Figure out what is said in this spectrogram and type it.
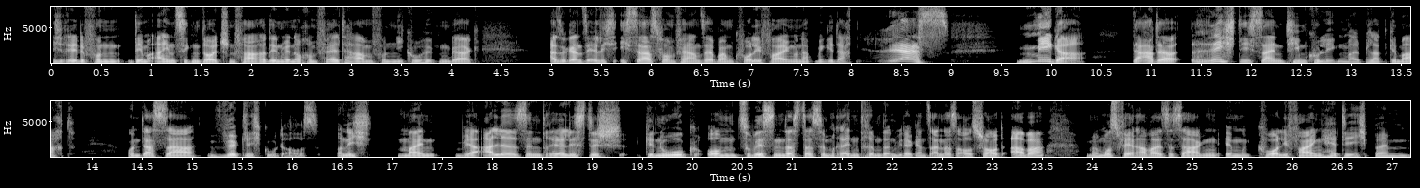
Ich rede von dem einzigen deutschen Fahrer, den wir noch im Feld haben, von Nico Hülkenberg. Also ganz ehrlich, ich saß vorm Fernseher beim Qualifying und habe mir gedacht, yes, mega, da hat er richtig seinen Teamkollegen mal platt gemacht. Und das sah wirklich gut aus. Und ich meine, wir alle sind realistisch genug, um zu wissen, dass das im Renntrim dann wieder ganz anders ausschaut. Aber man muss fairerweise sagen, im Qualifying hätte ich beim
